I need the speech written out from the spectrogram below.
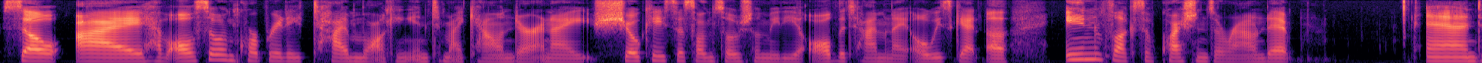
So I have also incorporated time blocking into my calendar and I showcase this on social media all the time and I always get a influx of questions around it. And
